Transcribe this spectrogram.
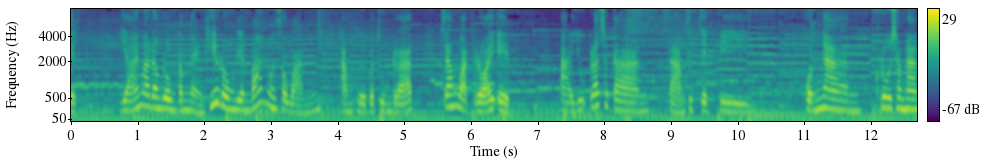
2551 ย้ายมาดำรงตำแหน่งที่โรงเรียนบ้านนนสวรรค์ อำเภอปทุมรัฐ จังหวัดร้อยเอ็ด อายุราชการ 37 ปี ผลงาน ครูชำนาญ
